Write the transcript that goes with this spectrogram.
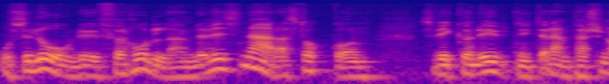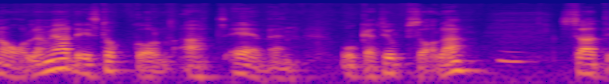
Och så låg det ju förhållandevis nära Stockholm så vi kunde utnyttja den personalen vi hade i Stockholm att även åka till Uppsala. Mm. Så att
